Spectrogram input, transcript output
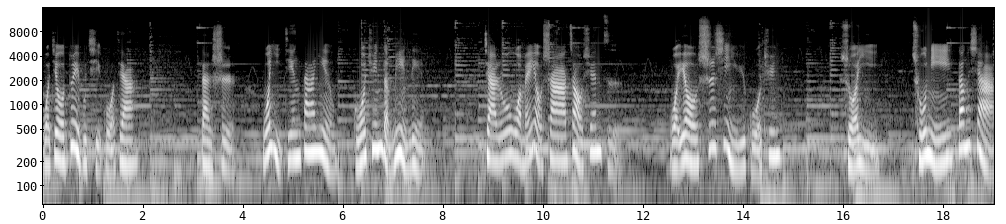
我就对不起国家。但是我已经答应国君的命令。假如我没有杀赵宣子，我又失信于国君，所以。楚尼当下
